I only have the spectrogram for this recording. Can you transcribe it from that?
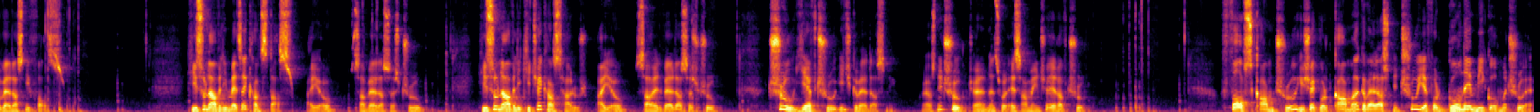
կվերացնի false։ 50 ավելի մեծ է, քան 10։ Այո, սա վերադասած true։ 50 ավելի քիչ է, քան 100։ Այո, սա էլ վերադասած true։ True եւ true ինչ կվերադասնի։ Վերադասնի true, չէ՞, հենց որ այս ամեն ինչը եղավ true։ False կամ true, հիշեք, որ կամը կվերադասնի true, երբ որ գոնե մի կողմը true է։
